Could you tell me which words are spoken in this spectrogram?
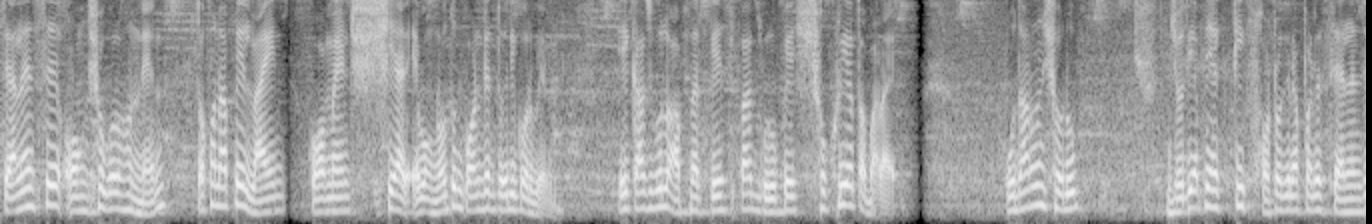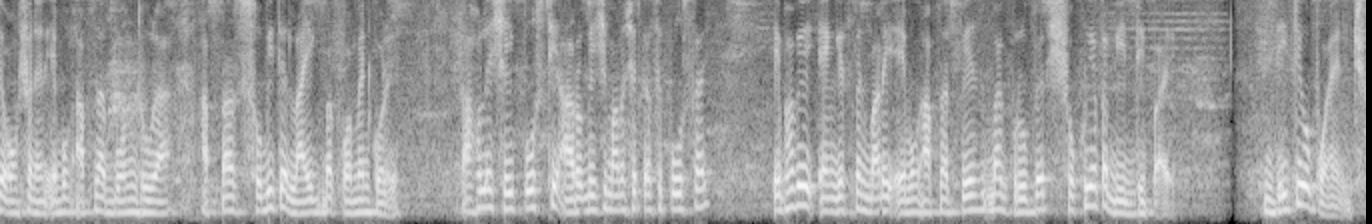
চ্যালেঞ্জে অংশগ্রহণ নেন, তখন আপনি লাইন কমেন্ট শেয়ার এবং নতুন কন্টেন্ট তৈরি করবেন। এই কাজগুলো আপনার পেজ বা গ্রুপে সক্রিয়তা বাড়ায়। উদাহরণস্বরূপ, যদি আপনি একটি ফটোগ্রাফারের চ্যালেঞ্জে অংশ নেন এবং আপনার বন্ধুরা আপনার ছবিতে লাইক বা কমেন্ট করে, তাহলে সেই পোস্টটি আরও বেশি মানুষের কাছে পৌঁছায় এভাবে এঙ্গেজমেন্ট বাড়ে এবং আপনার পেজ বা গ্রুপের সক্রিয়তা বৃদ্ধি পায়। দ্বিতীয় পয়েন্ট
